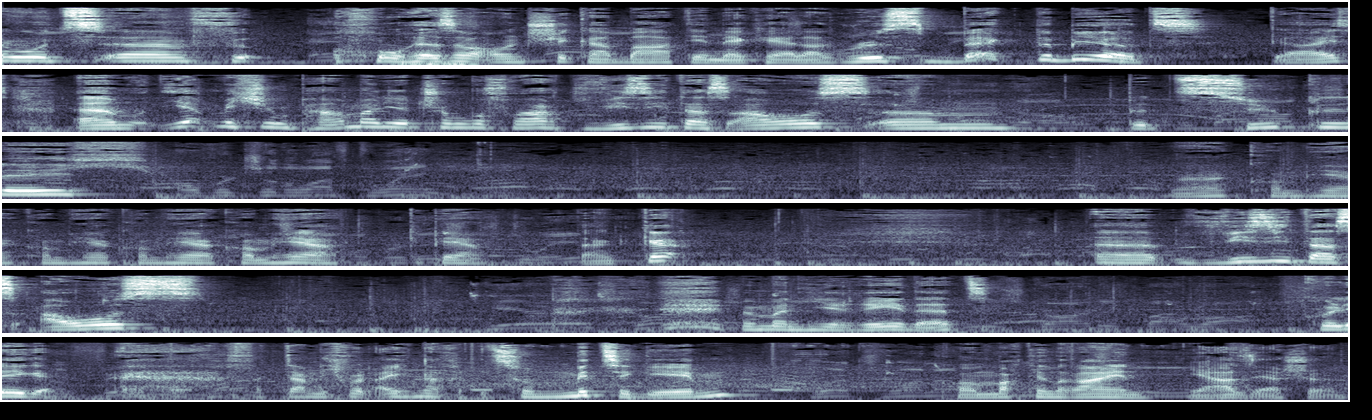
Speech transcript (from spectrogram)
gut, äh, für... Oh, das aber auch ein schicker Bart, den der Kerl hat. Respect the Beards, guys. Ähm, ihr habt mich ein paar Mal jetzt schon gefragt, wie sieht das aus? Ähm, bezüglich... Na, komm her, komm her, komm her, komm her. Gib her. Danke. Äh, wie sieht das aus, wenn man hier redet? Kollege, äh, verdammt, ich wollte eigentlich nach zur Mitte geben. Komm, mach den rein. Ja, sehr schön.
